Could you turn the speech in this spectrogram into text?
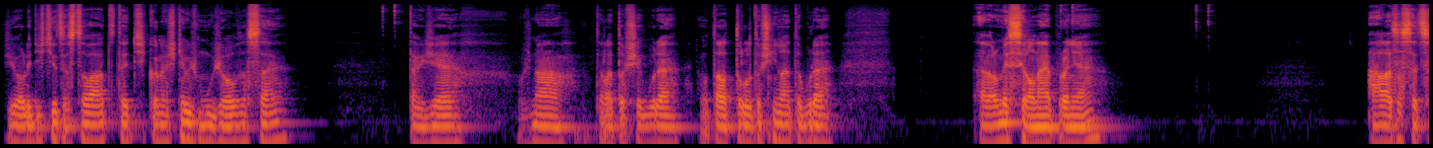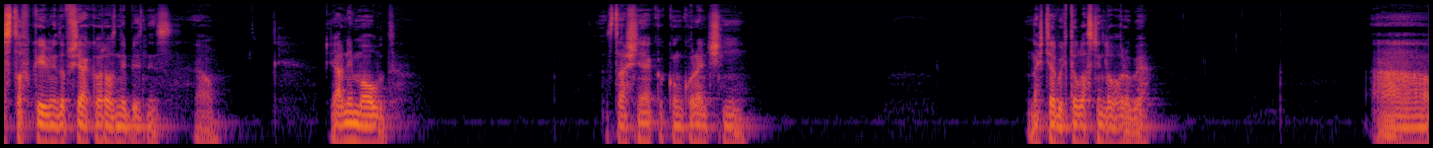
Že jo, lidi chtějí cestovat, teď konečně už můžou zase. Takže možná ten letošek bude, nebo to letošní léto bude velmi silné pro ně. Ale zase cestovky mi to přijde jako hrozný biznis. Jo. Žádný mode. Strašně jako konkurenční. Nechtěl bych to vlastně dlouhodobě. A...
